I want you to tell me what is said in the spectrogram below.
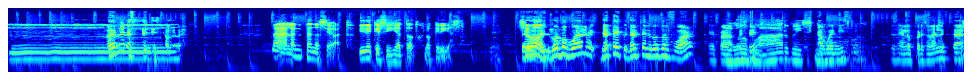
Mm, Además, el disco duro. Nah, la neta no sé, vato. Diré que sí a todo, lo que digas. Pero el God of War, date, date el God of War eh, para God of PC. War, güey, Está buenísimo. O sea, en lo personal está,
